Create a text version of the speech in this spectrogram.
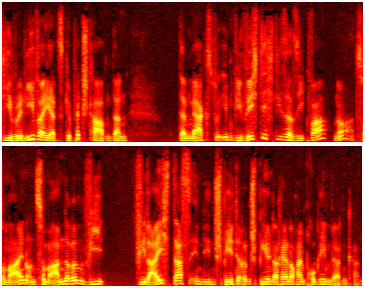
die Reliever jetzt gepitcht haben, dann, dann merkst du eben, wie wichtig dieser Sieg war, ne? zum einen und zum anderen, wie vielleicht das in den späteren Spielen nachher noch ein Problem werden kann.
